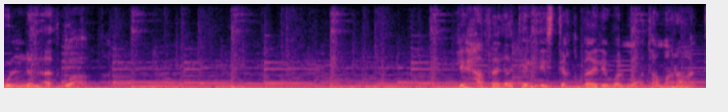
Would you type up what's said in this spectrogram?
كل الأذواق. لحفلات الاستقبال والمؤتمرات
